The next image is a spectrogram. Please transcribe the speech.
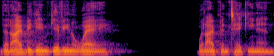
that I begin giving away what I've been taking in.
